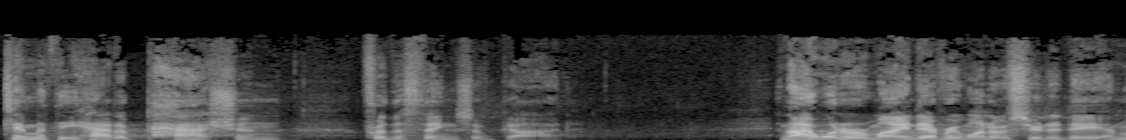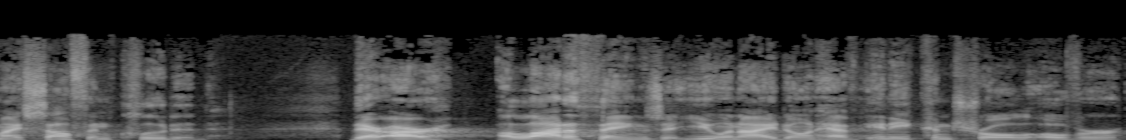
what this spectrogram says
Timothy had a passion for the things of God. And I want to remind every one of us here today, and myself included, there are a lot of things that you and I don't have any control over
